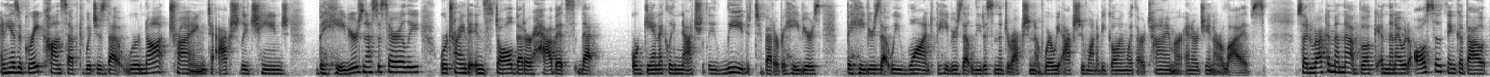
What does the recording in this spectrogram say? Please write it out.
And he has a great concept, which is that we're not trying to actually change behaviors necessarily, we're trying to install better habits that organically, naturally lead to better behaviors, behaviors that we want, behaviors that lead us in the direction of where we actually want to be going with our time, our energy, and our lives. So I'd recommend that book. And then I would also think about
